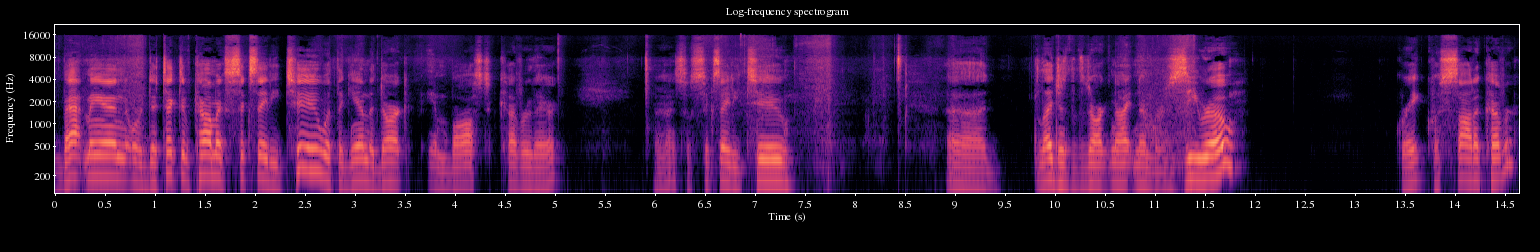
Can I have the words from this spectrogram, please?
Batman or Detective Comics 682 with, again, the dark embossed cover there. All right, so 682. Uh, Legends of the Dark Knight number 0. Great Quesada cover.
